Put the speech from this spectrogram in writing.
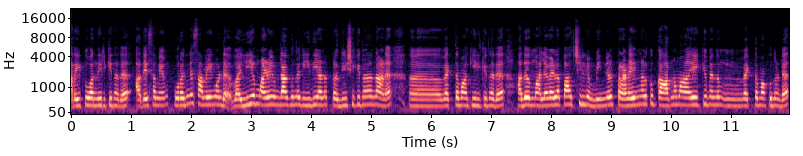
അറിയിപ്പ് വന്നിരിക്കുന്നത്. അതേസമയം കുറഞ്ഞ സമയം കൊണ്ട് വലിയ മഴയുണ്ടാകുന്ന രീതിയാണ് പ്രതീക്ഷിക്കുന്നതെന്നാണ് വ്യക്തമാക്കിയിരിക്കുന്നത്. അത് മലവെള്ളപ്പാച്ചിലിനും മിന്നൽ പ്രളയങ്ങൾക്കും കാരണമായേക്കുമെന്നും വ്യക്തമാക്കുന്നുണ്ട്.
